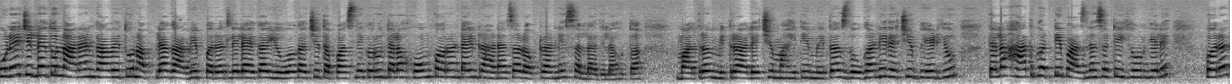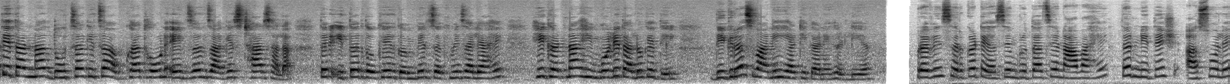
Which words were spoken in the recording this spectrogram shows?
पुणे जिल्ह्यातून नारायणगाव येथून आपल्या गावी परतलेल्या एका युवकाची तपासणी करून त्याला होम क्वारंटाईन राहण्याचा डॉक्टरांनी सल्ला दिला होता. मात्र मित्र आल्याची माहिती मिळताच दोघांनी त्याची भेट घेऊन त्याला हातभट्टी पाजण्यासाठी घेऊन गेले. परत येताना दुचाकीचा अपघात होऊन एक जण जागीच ठार झाला. तर इतर दोघे गंभीर जखमी झाले आहे. ही घटना हिंगोली तालुक्यातील दिग्रसवाणी या ठिकाणी घडली आहे. प्रवीण सरकटे असे मृताचे नाव आहे. तर नितेश आसोले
